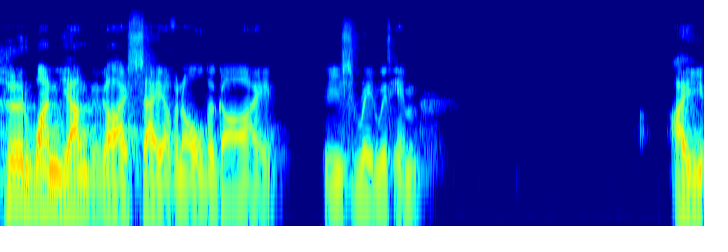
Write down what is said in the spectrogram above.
heard one younger guy say of an older guy who used to read with him, I,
